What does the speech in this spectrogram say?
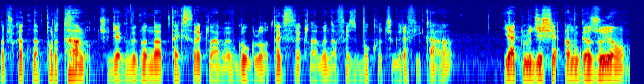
na przykład na portalu, czyli jak wygląda tekst reklamy w Google, tekst reklamy na Facebooku czy grafika, jak ludzie się angażują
